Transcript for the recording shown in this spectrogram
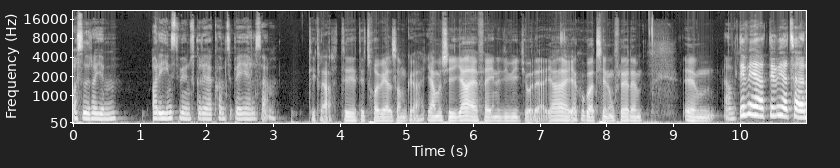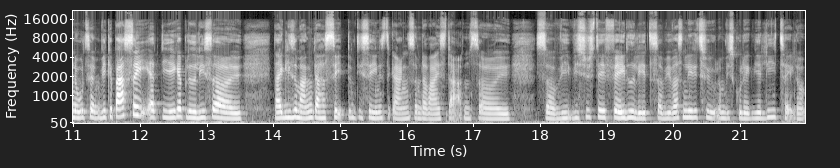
at sidde derhjemme. Og det eneste, vi ønsker, det er at komme tilbage alle sammen. Det er klart, det, det tror jeg, vi alle sammen gør. Jeg må sige, jeg er fan af de videoer der. Jeg, jeg kunne godt se nogle flere af dem. Øhm. Jamen, det, vil jeg, det vil jeg tage noget til. Vi kan bare se, at de ikke er blevet lige så... Øh, der er ikke lige så mange, der har set dem de seneste gange, som der var i starten. Så, øh, så vi, vi synes, det er fadet lidt, så vi var sådan lidt i tvivl, om vi skulle lægge, vi har lige talt om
